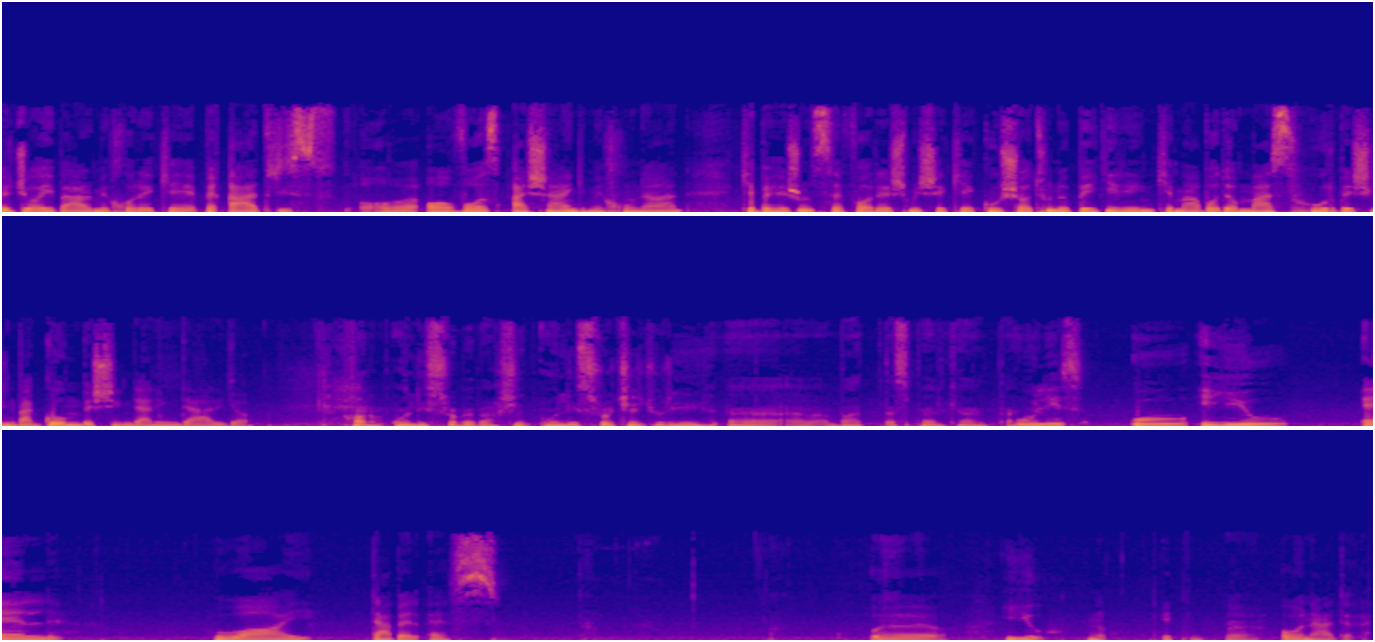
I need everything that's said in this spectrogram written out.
به جایی برمیخوره که به قدری آواز قشنگ می‌خونن که بهشون سفارش میشه که گوشاتون رو بگیرین که مبادا مسهور بشین و گم بشین در این دریا. خانم اولیس رو ببخشید. اولیس رو چجوری باید اسپل کرد؟ اولیس او یو ال وای دبل اس. یو. نو. او نداره.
